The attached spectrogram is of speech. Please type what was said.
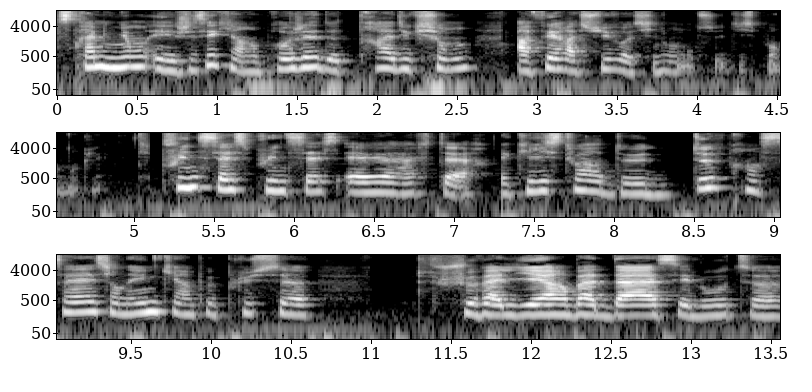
C'est très mignon et je sais qu'il y a un projet de traduction à faire à suivre, sinon on se dispo en anglais. Princess, Princess Ever After, qui est l'histoire de deux princesses. Il y en a une qui est un peu plus euh, chevalière, badass, et l'autre euh,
